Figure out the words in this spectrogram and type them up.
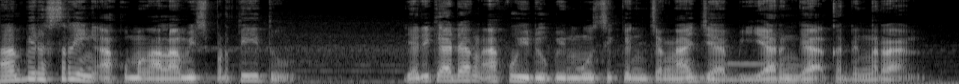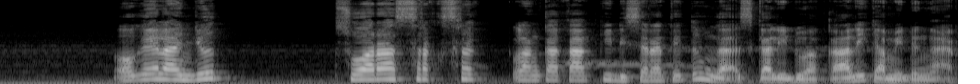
Hampir sering aku mengalami seperti itu. Jadi kadang aku hidupin musik kenceng aja biar nggak kedengeran. Oke lanjut Suara serak-serak langkah kaki diseret itu nggak sekali dua kali kami dengar.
